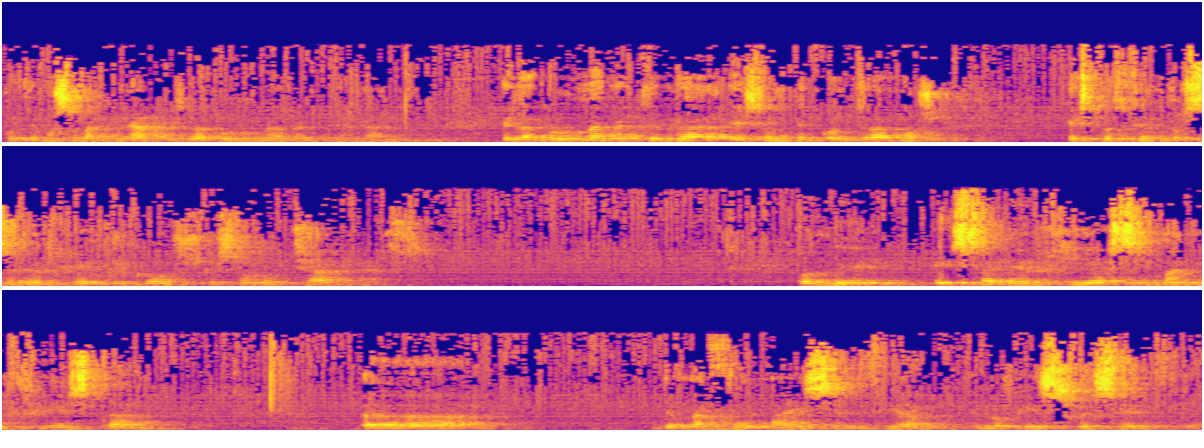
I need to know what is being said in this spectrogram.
Podemos imaginar que es la columna vertebral. En la columna vertebral es donde encontramos estos centros energéticos que son los chakras, donde esa energía se manifiesta eh, de una forma esencial, en lo que es su esencia.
